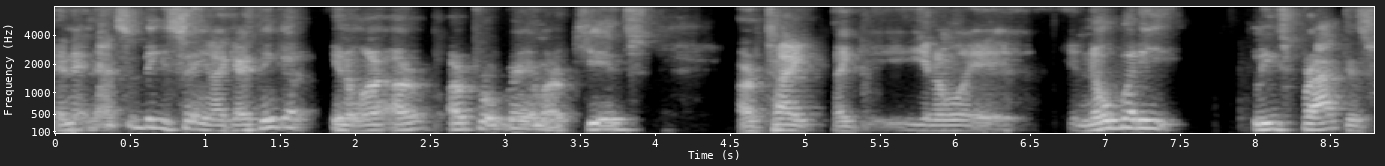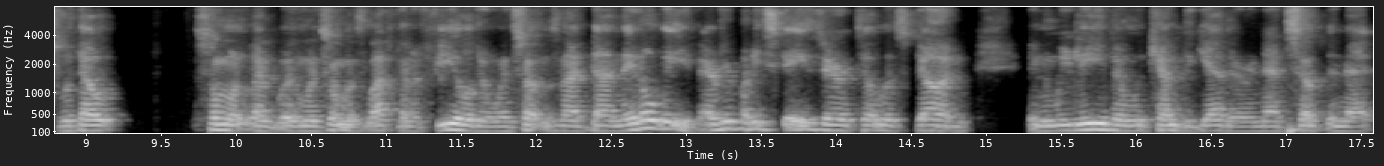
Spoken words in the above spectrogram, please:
And, and that's the biggest thing. Like I think uh, you know our, our, our program, our kids are tight. Like you know, eh, nobody leaves practice without someone like when, when someone's left on a field or when something's not done, they don't leave. Everybody stays there until it's done. And we leave and we come together. And that's something that,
